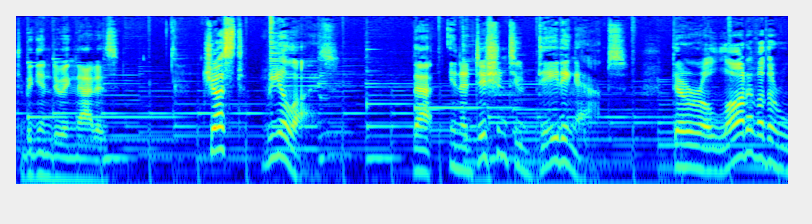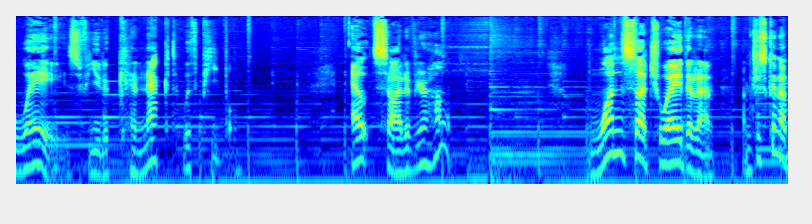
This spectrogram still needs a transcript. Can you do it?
to begin doing that is just realize that in addition to dating apps, there are a lot of other ways for you to connect with people outside of your home. One such way that I'm, I'm just going to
